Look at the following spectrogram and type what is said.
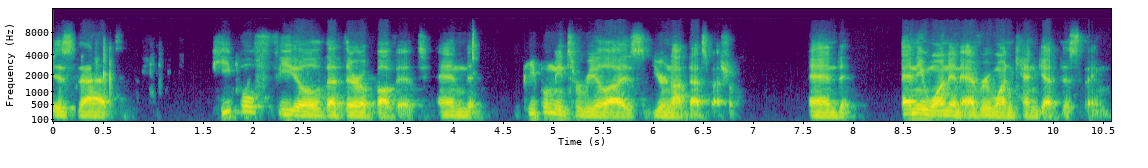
is that people feel that they're above it, and people need to realize you're not that special, and anyone and everyone can get this thing,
